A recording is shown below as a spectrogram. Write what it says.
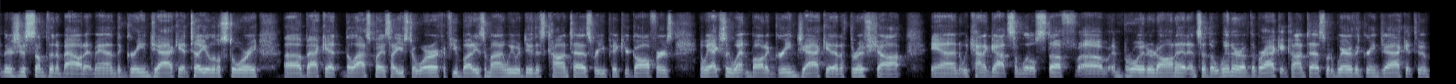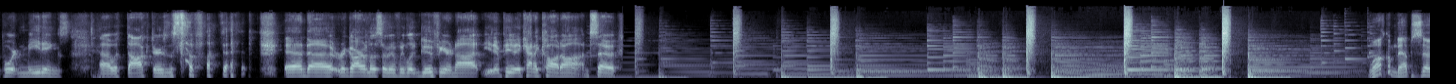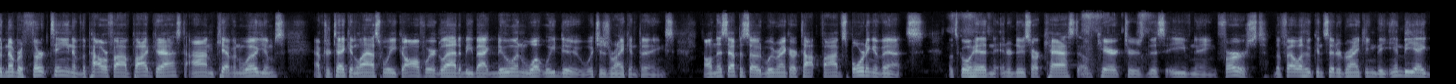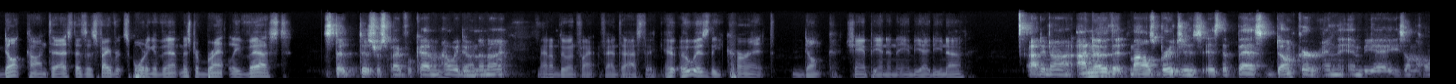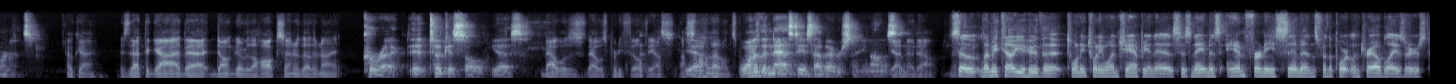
there's just something about it, man. The green jacket. Tell you a little story. Uh, back at the last place I used to work, a few buddies of mine, we would do this contest where you pick your golfers, and we actually went and bought a green jacket at a thrift shop, and we kind of got some little stuff uh, embroidered on it. And so the winner of the bracket contest would wear the green jacket to important meetings uh, with doctors and stuff like that. And uh, regardless of if we look goofy or not, you know, it kind of caught on. So. Welcome to episode number 13 of the Power 5 podcast. I'm Kevin Williams. After taking last week off, we're glad to be back doing what we do, which is ranking things. On this episode, we rank our top five sporting events. Let's go ahead and introduce our cast of characters this evening. First, the fellow who considered ranking the NBA dunk contest as his favorite sporting event, Mr. Brantley Vest. It's disrespectful, Kevin. How are we doing tonight? Man, I'm doing fa- fantastic. Who, who is the current dunk champion in the NBA? Do you know? I do not. I know that Miles Bridges is the best dunker in the NBA. He's on the Hornets. Okay. Is that the guy that dunked over the Hawk Center the other night? Correct. It took his soul. Yes. That was that was pretty filthy. I, I yeah. saw that on sports. One of the nastiest I've ever seen, honestly. Yeah, no doubt. No so doubt. let me tell you who the 2021 champion is. His name is Anfernee Simons from the Portland Trailblazers.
